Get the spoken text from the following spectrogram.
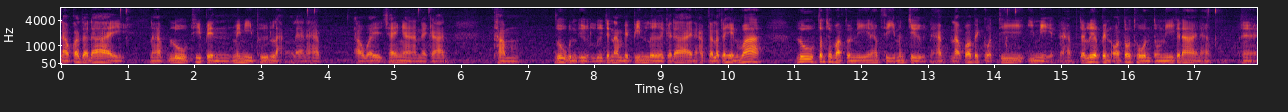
เราก็จะได้นะครับ รูปที่เป็นไม่มีพื้นหลังแล้วนะครับ เอาไว้ใช้งานในการทำ รูปอื่นๆ หรือจะนำไปปริ้นเลยก็ได้นะครับ แต่เราจะเห็นว่ารูปต้นฉบับตัวนี้นะครับ สีมันจืดนะครับ เราก็ไปกดที่ image นะครับ จะเลือกเป็นออโต้โทนตรงนี้ก็ได้นะครับออ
